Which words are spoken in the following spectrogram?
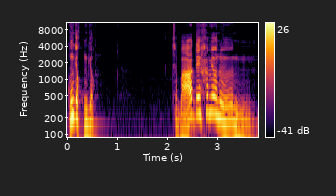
공격 공격. 자 마대 하면은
